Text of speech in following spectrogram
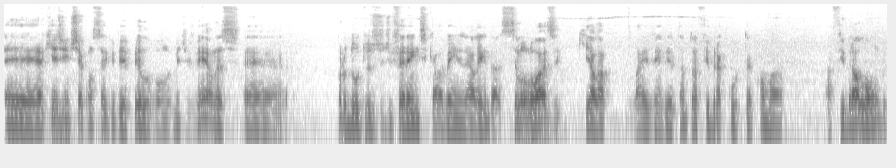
é, aqui a gente já consegue ver pelo volume de vendas é, produtos diferentes que ela vende, né? além da celulose, que ela vai vender tanto a fibra curta como a, a fibra longa.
